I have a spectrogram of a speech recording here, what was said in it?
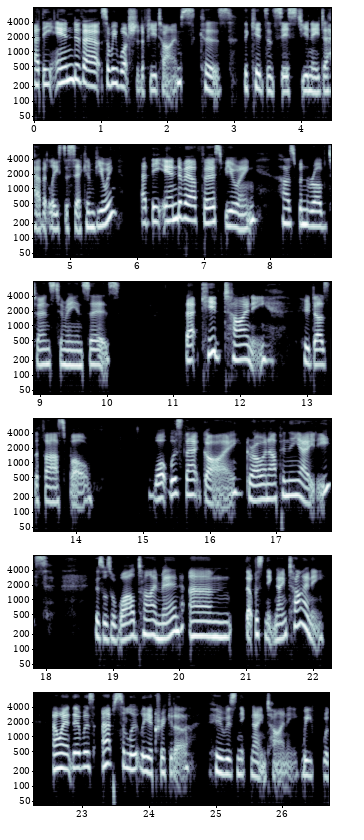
At the end of our, so we watched it a few times because the kids insist you need to have at least a second viewing. At the end of our first viewing, husband Rob turns to me and says, That kid Tiny who does the fast bowl, what was that guy growing up in the 80s? Because it was a wild time, man. Um, that was nicknamed Tiny. I went, there was absolutely a cricketer who was nicknamed Tiny. We were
